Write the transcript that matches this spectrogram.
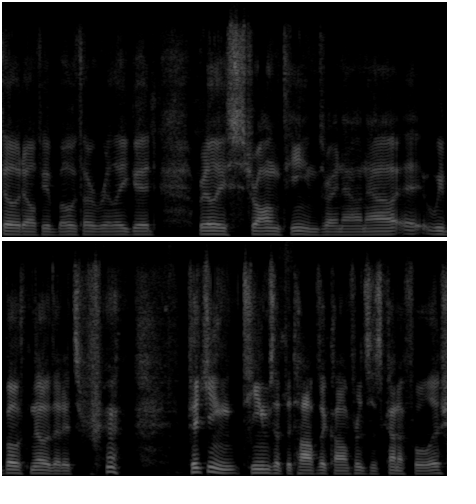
Philadelphia, both are really good, really strong teams right now. Now eh, we both know that it's picking teams at the top of the conference is kind of foolish.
